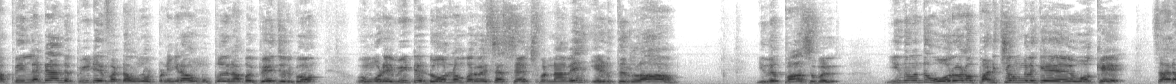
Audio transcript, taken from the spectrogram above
அப்படி இல்லாட்டா அந்த பிடிஎஃபை டவுன்லோட் பண்ணிங்கன்னா ஒரு முப்பது நாற்பது பேஜ் இருக்கும். உங்களுடைய வீட்டு டோர் நம்பர் வைஸாக சர்ச் பண்ணாவே எடுத்துடலாம். இது பாசிபிள் இது வந்து ஓரளவு படித்தவங்களுக்கு ஓகே சார்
